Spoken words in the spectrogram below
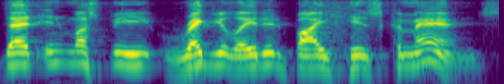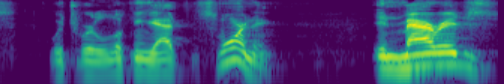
that it must be regulated by his commands, which we're looking at this morning. In marriage,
